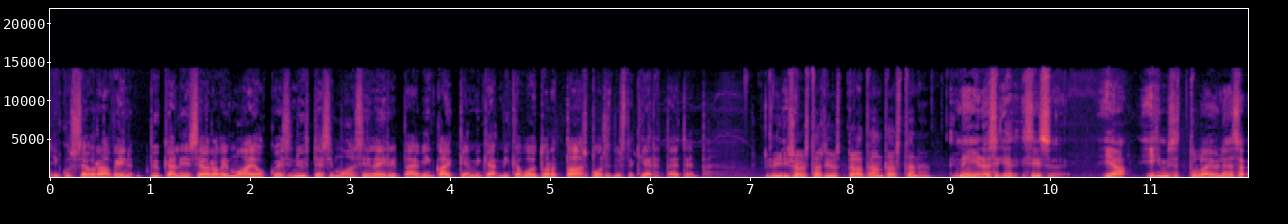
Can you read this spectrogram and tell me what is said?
niin kuin seuraaviin pykäliin, seuraaviin maajoukkoisiin, yhteisiin mahdollisiin leiripäiviin, kaikkeen, mikä, mikä voi tuoda taas positiivista kierrettä eteenpäin. Eli isoista asioista pelataan taas tänään. Niin, no, siis, ja ihmiset tulee yleensä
